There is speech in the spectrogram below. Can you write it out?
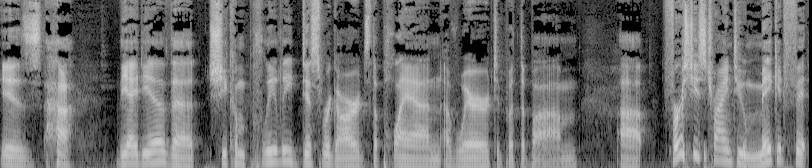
is huh, the idea that she completely disregards the plan of where to put the bomb. Uh, first, she's trying to make it fit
